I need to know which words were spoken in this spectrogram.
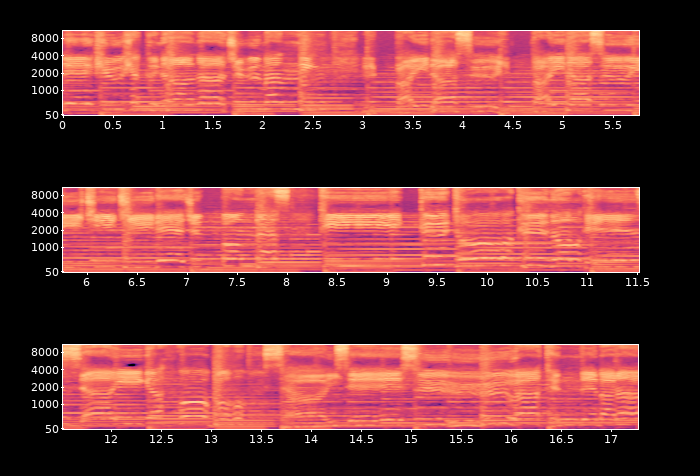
で970万人。いっぱい出すいっぱい出す1日で10本出す。TikTok の天才がほぼ再生数は点でバラ。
